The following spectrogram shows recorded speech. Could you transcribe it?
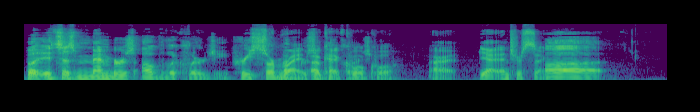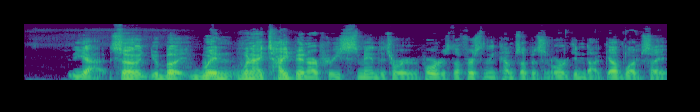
but it says members of the clergy. Priests are Right. members. of Okay. Cool. Cool. All right. Yeah. Interesting. Uh, yeah. So, but when when I type in our priests mandatory reporters, the first thing that comes up is an Oregon.gov website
